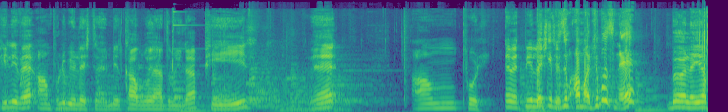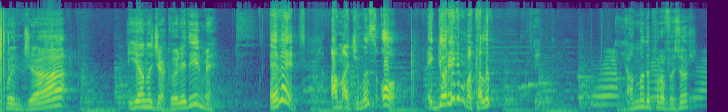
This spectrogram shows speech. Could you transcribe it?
Pili ve ampulü birleştirelim. Bir kablo yardımıyla pil ve ampul. Evet birleştir. Peki bizim amacımız ne? Böyle yapınca yanacak öyle değil mi? Evet, amacımız o. E, görelim bakalım. Yanmadı profesör.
